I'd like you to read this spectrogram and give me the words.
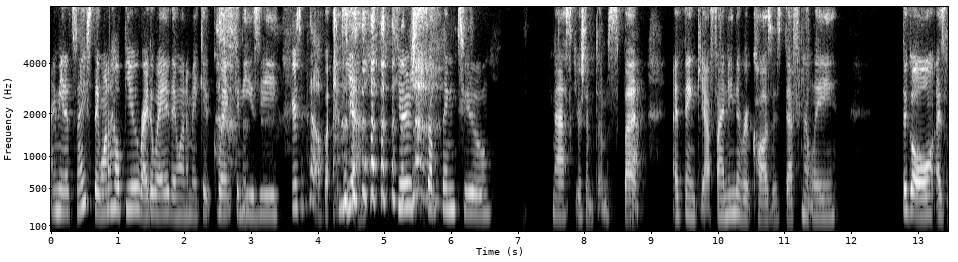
I mean, it's nice. They want to help you right away. They want to make it quick and easy. here's a pill. But yeah, here's something to mask your symptoms. But yeah. I think, yeah, finding the root cause is definitely the goal, as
